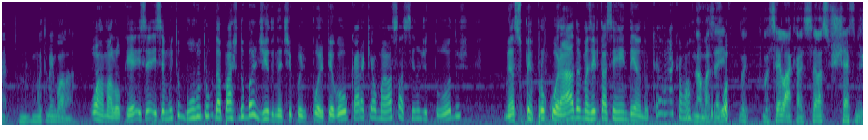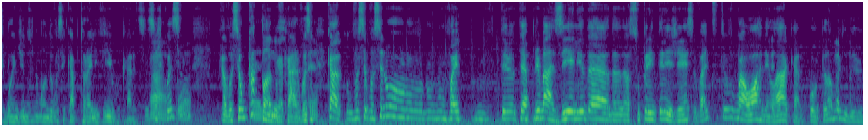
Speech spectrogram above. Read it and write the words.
é muito bem bolado. Porra, maluco, isso é, isso é muito burro do, da parte do bandido, né? Tipo, pô, ele pegou o cara que é o maior assassino de todos né, super procurada, mas ele tá se rendendo. Caraca, mano. Não, mas aí, sei lá, cara, sei lá se o chefe dos bandidos não mandou você capturar ele vivo, cara. Essas ah, coisas. Você, cara, você é um é, capanga, é, cara. Você, é. cara, você, você não, não, não vai ter, ter, a primazia ali da, da, da, super inteligência. Vai ter uma ordem lá, cara. Pô, pelo amor de Deus.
